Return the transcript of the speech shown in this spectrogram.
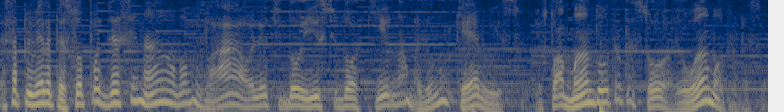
Essa primeira pessoa pode dizer assim: não, vamos lá, olha, eu te dou isso, te dou aquilo. Não, mas eu não quero isso. Eu estou amando outra pessoa, eu amo outra pessoa.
